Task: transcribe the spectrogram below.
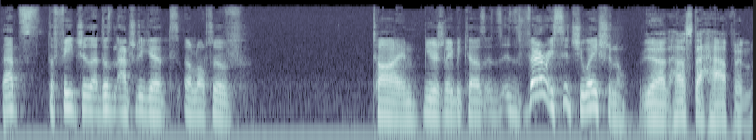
That's the feature that doesn't actually get a lot of time usually because it's, it's very situational. Yeah, it has to happen.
